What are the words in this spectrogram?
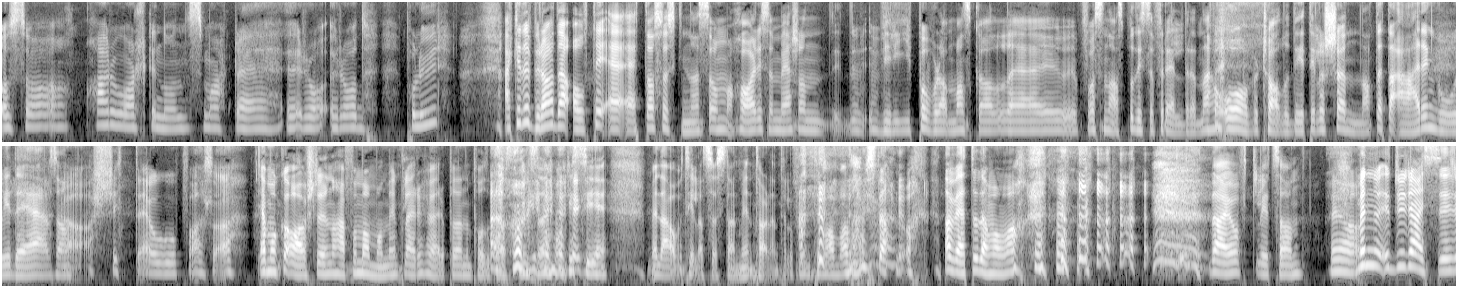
Og så har hun alltid noen smarte rå råd på lur. Er ikke det bra? Det er alltid e- et av søsknene som har liksom mer sånn vri på hvordan man skal eh, få snas på disse foreldrene, og overtale de til å skjønne at dette er en god idé. Sånn. Ja, shit, det er jeg god på, altså. Jeg må ikke avsløre noe her, for mammaen min pleier å høre på denne podkasten. Så jeg må ikke si Men det er av og til at søsteren min tar den telefonen til mamma. Da, hvis det er noe. da vet du det, mamma. det er jo ofte litt sånn. Ja. Men du reiser,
